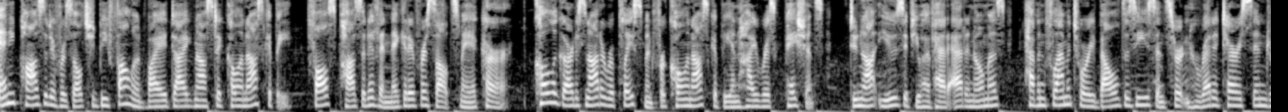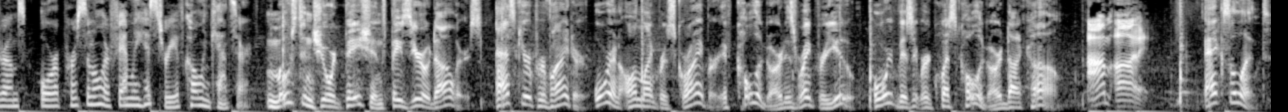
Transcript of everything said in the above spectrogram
Any positive result should be followed by a diagnostic colonoscopy. False positive and negative results may occur. Cologuard is not a replacement for colonoscopy in high risk patients. Do not use if you have had adenomas, have inflammatory bowel disease and certain hereditary syndromes, or a personal or family history of colon cancer. Most insured patients pay $0. Ask your provider or an online prescriber if Cologuard is right for you, or visit requestcologuard.com. I'm on it. Excellent.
